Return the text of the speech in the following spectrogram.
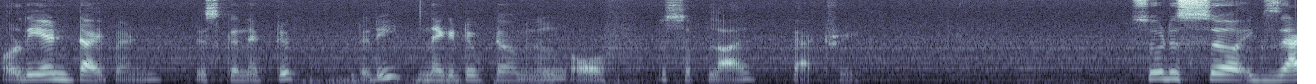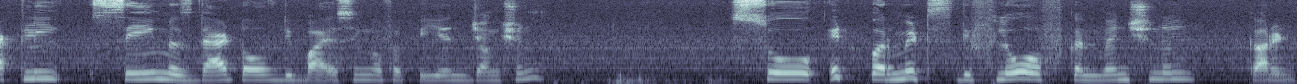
or the n type end is connected to the negative terminal of the supply battery. So it is uh, exactly same as that of the biasing of a PN junction. So it permits the flow of conventional current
